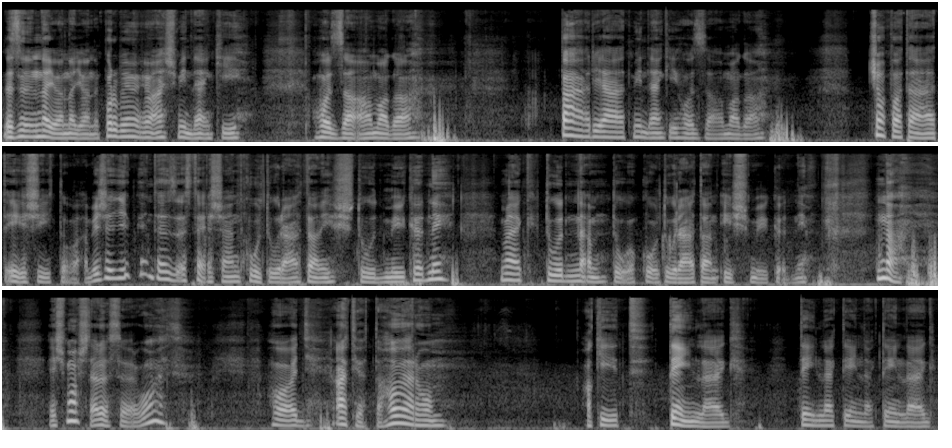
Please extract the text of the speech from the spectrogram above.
De ez nagyon-nagyon problémás, mindenki hozza a maga párját, mindenki hozza a maga csapatát, és így tovább. És egyébként ez, ez teljesen kultúráltan is tud működni, meg tud nem túl kultúráltan is működni. Na, és most először volt, hogy átjött a haverom, akit tényleg, tényleg, tényleg, tényleg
